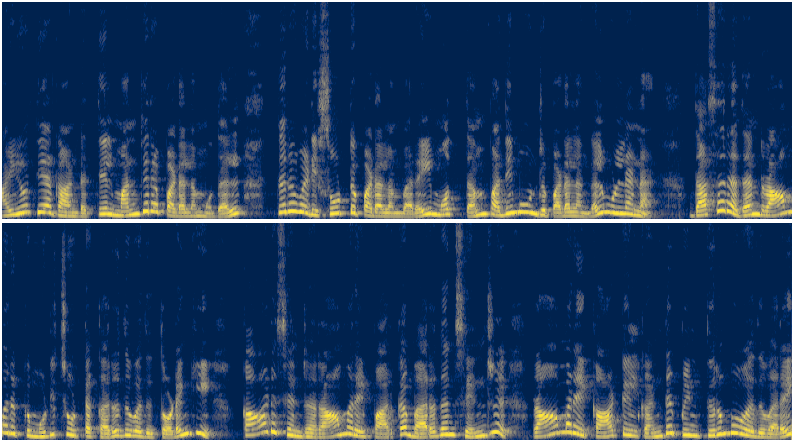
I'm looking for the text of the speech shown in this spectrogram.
அயோத்தியா காண்டத்தில் மந்திர படலம் முதல் திருவடி சூட்டு படலம் வரை மொத்தம் பதிமூன்று படலங்கள் உள்ளன. தசரதன் ராமருக்கு முடிச்சூட்ட கருதுவது தொடங்கி காடு சென்ற ராமரை பார்க்க பரதன் சென்று ராமரை காட்டில் கண்டு பின் திரும்புவது வரை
